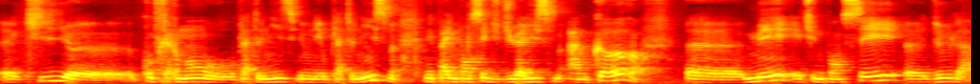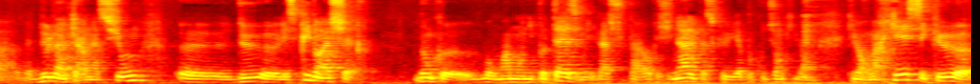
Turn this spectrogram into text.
euh, qui, euh, contrairement au platonisme et au néoplatonisme, n'est pas une pensée du dualisme âme-corps, euh, mais est une pensée de l'incarnation de, l'esprit dans la chair. Donc, bon, moi, mon hypothèse, mais là, je ne suis pas original parce qu'il y a beaucoup de gens qui l'ont remarqué, c'est que,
